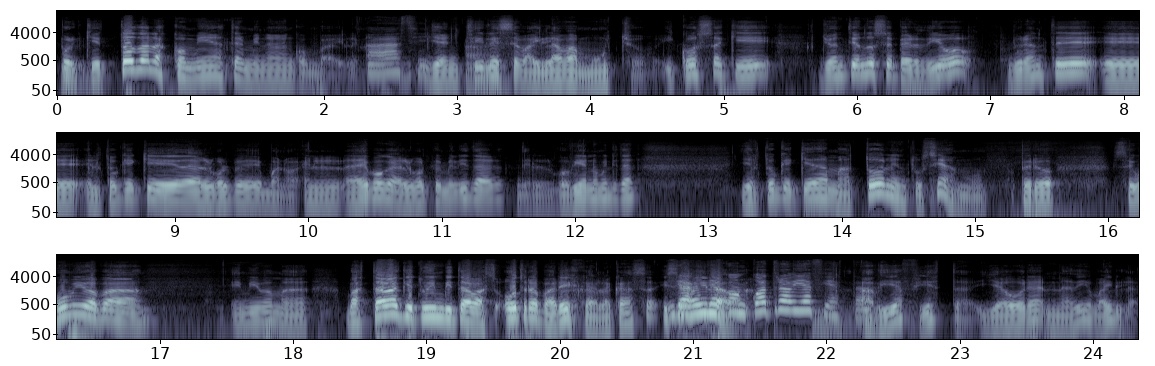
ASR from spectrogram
porque todas las comidas terminaban con baile. Ah, sí. Y en Chile ah. se bailaba mucho. Y cosa que yo entiendo se perdió durante eh, el toque queda, el golpe, bueno, en la época del golpe militar, del gobierno militar, y el toque queda mató el entusiasmo. Pero según mi papá, y mi mamá, bastaba que tú invitabas otra pareja a la casa y se bailaba. con cuatro había fiesta. Había fiesta y ahora nadie baila.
